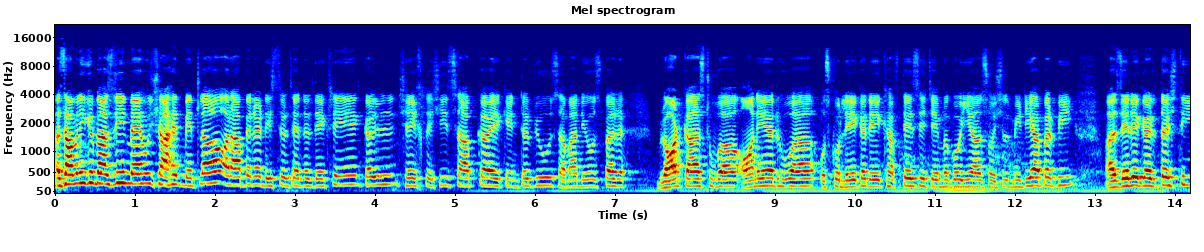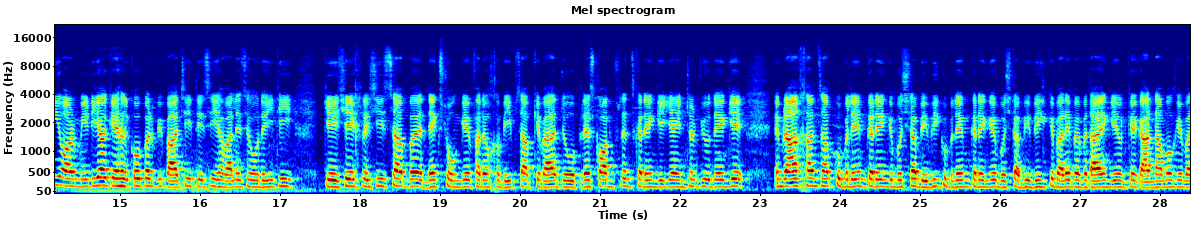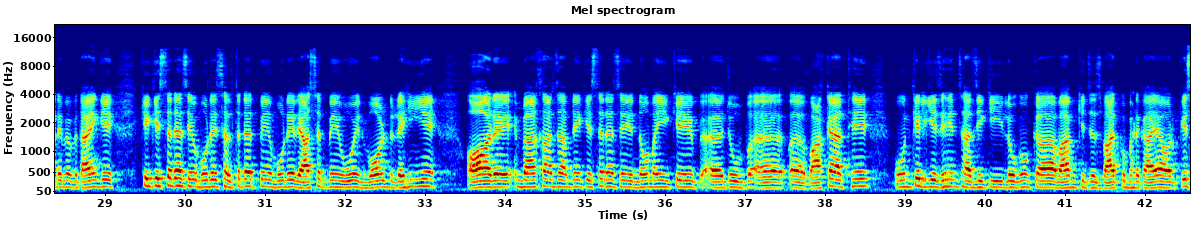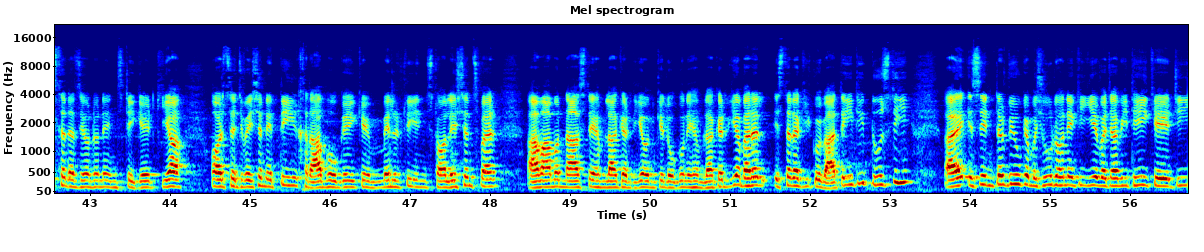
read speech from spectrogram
असल नाजरीन, मैं हूँ शाहिद मितला और आप मेरा डिजिटल चैनल देख रहे हैं। कल शेख रशीद साहब का एक इंटरव्यू समा न्यूज़ पर ब्रॉडकास्ट हुआ, ऑन एयर हुआ, उसको लेकर एक हफ़्ते से चेमगोइयाँ सोशल मीडिया पर भी। जेर गर्दश थी और मीडिया के हलकों पर भी बातचीत इसी हवाले से हो रही थी कि शेख रशीद साहब नेक्स्ट होंगे फरूख हबीब साहब के बाद, जो प्रेस कॉन्फ्रेंस करेंगे या इंटरव्यू देंगे। इमरान खान साहब को ब्लेम करेंगे, बुशरा बीबी को ब्लेम करेंगे। बुशरा बीबी के बारे में बताएँगे, उनके कारनामों के बारे में बताएँगे कि किस तरह से उमूर सल्तनत में, उमूर रियासत में वो इन्वॉल्व रही हैं और इमरान खान साहब ने किस तरह से नौ मई के जो वाक़ थे, उनके लिए जहन साजी की, लोगों का, आवाम के जज्बात को भड़काया और किस तरह से उन्होंने इंस्टिगेट किया और सिचुएशन इतनी ख़राब हो गई कि मिलिट्री इंस्टॉलेशन पर आवाम नास ने हमला कर दिया, उनके लोगों ने हमला कर दिया। बहरहाल, इस तरह की कोई बात नहीं थी। दूसरी इस इंटरव्यू के मशहूर होने की ये वजह भी थी कि जी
